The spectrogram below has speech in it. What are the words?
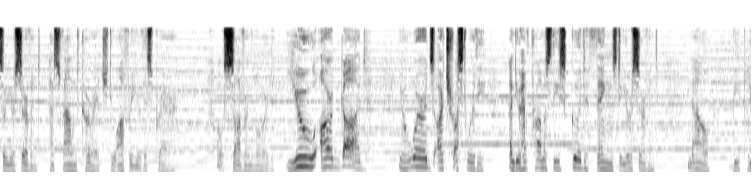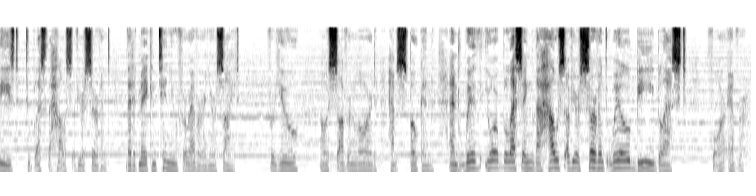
So your servant has found courage to offer you this prayer. O sovereign Lord, you are God. Your words are trustworthy, and you have promised these good things to your servant. Now be pleased to bless the house of your servant, that it may continue forever in your sight. For you, O sovereign Lord, have spoken, and with your blessing the house of your servant will be blessed forever.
